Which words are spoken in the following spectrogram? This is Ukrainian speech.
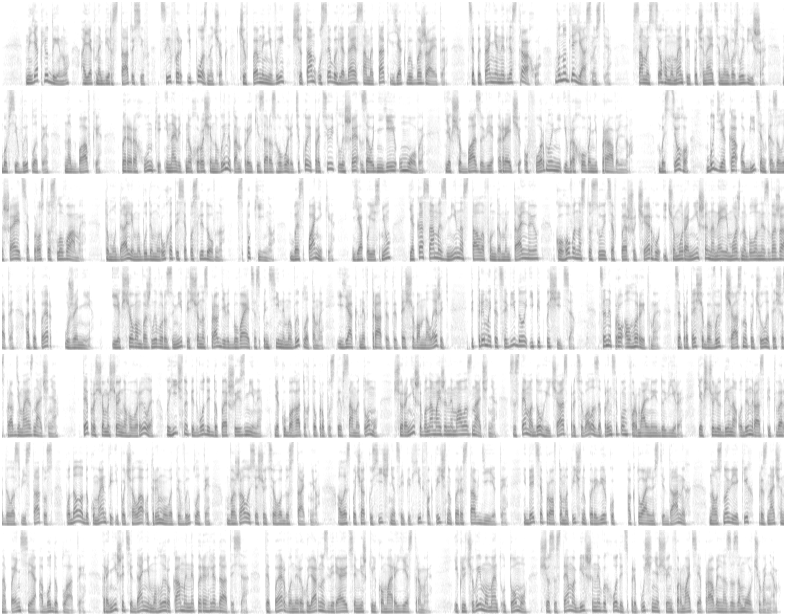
Не як людину, а як набір статусів, цифр і позначок, чи впевнені ви, що там усе виглядає саме так, як ви вважаєте? Це питання не для страху, воно для ясності. Саме з цього моменту і починається найважливіше, бо всі виплати, надбавки, перерахунки і навіть нехороші новини, там про які зараз говорять, якої працюють лише за однієї умови, якщо базові речі оформлені і враховані правильно. Без цього будь-яка обіцянка залишається просто словами, тому далі ми будемо рухатися послідовно, спокійно, без паніки. Я поясню, яка саме зміна стала фундаментальною, кого вона стосується в першу чергу і чому раніше на неї можна було не зважати, а тепер уже ні. І якщо вам важливо розуміти, що насправді відбувається з пенсійними виплатами і як не втратити те, що вам належить, підтримайте це відео і підпишіться. Це не про алгоритми, це про те, щоб ви вчасно почули те, що справді має значення. Те, про що ми щойно говорили, логічно підводить до першої зміни, яку багато хто пропустив саме тому, що раніше вона майже не мала значення. Система довгий час працювала за принципом формальної довіри. Якщо людина один раз підтвердила свій статус, подала документи і почала отримувати виплати, вважалося, що цього достатньо. Але з початку січня цей підхід фактично перестав діяти. Йдеться про автоматичну перевірку актуальності даних, на основі яких призначена пенсія або доплати. Раніше ці дані могли роками не переглядатися, тепер вони регулярно звіряються між кількома реєстрами. І ключовий момент у тому, що система більше не виходить з припущення, що інформація правильна за замовчуванням.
